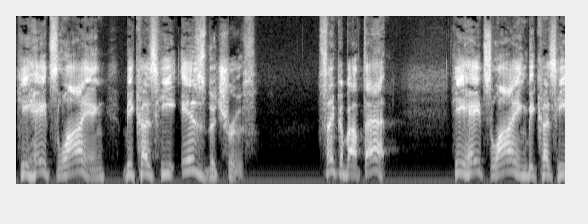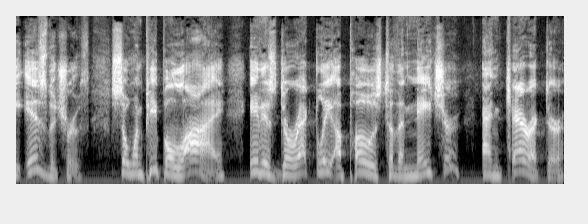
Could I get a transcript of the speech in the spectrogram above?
He hates lying because he is the truth. Think about that. He hates lying because he is the truth. So when people lie, it is directly opposed to the nature and character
